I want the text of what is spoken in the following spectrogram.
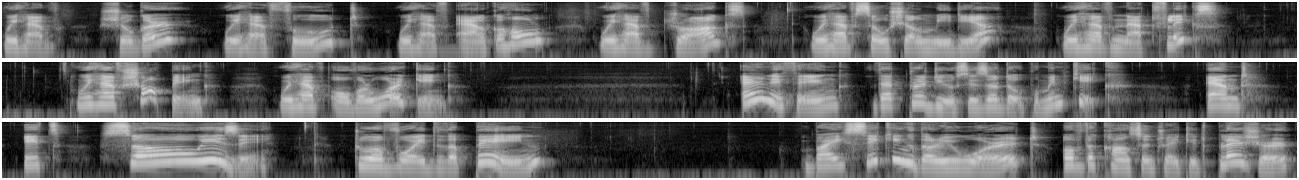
We have sugar, we have food, we have alcohol, we have drugs, we have social media, we have Netflix, we have shopping, we have overworking. Anything that produces a dopamine kick. And it's so easy to avoid the pain by seeking the reward of the concentrated pleasure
